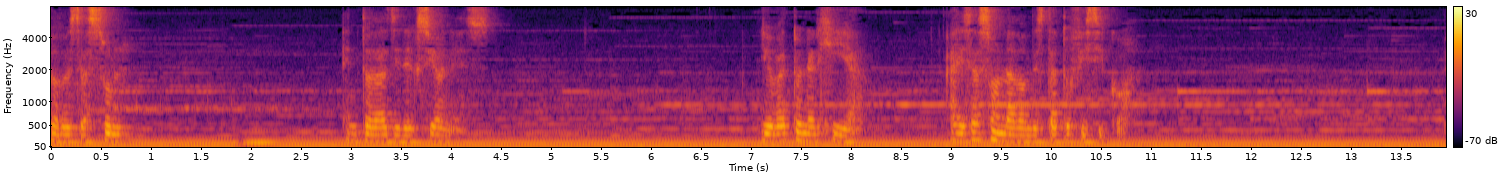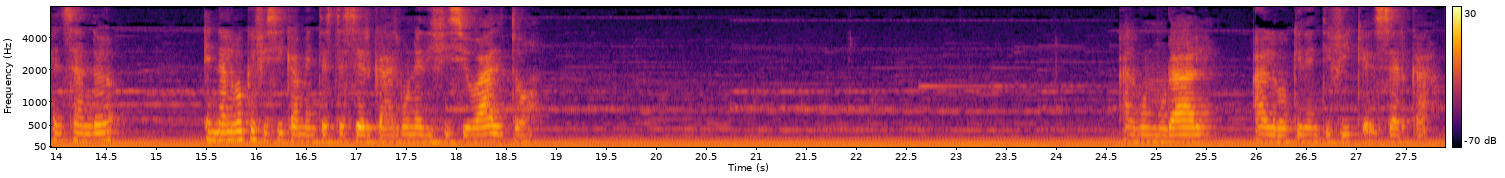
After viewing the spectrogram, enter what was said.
Todo es azul en todas direcciones. Lleva tu energía a esa zona donde está tu físico. Pensando en algo que físicamente esté cerca, algún edificio alto, algún mural, algo que identifique cerca.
